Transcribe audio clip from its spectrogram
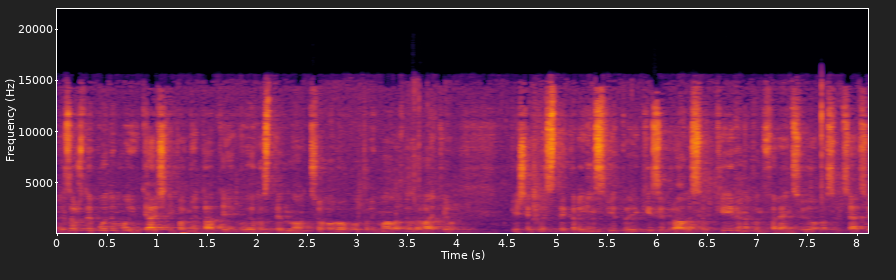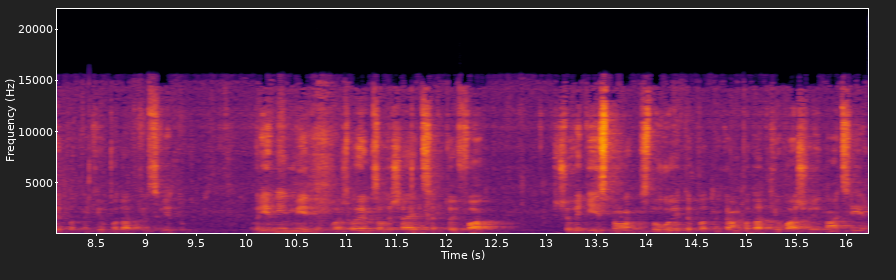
Ми завжди будемо вдячні пам'ятати, як ви гостинно цього року приймали делегатів більше 20 країн світу, які зібралися в Києві на конференцію Асоціації платників податків світу. В рівній мірі важливим залишається той факт, що ви дійсно слугуєте платникам податків вашої нації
